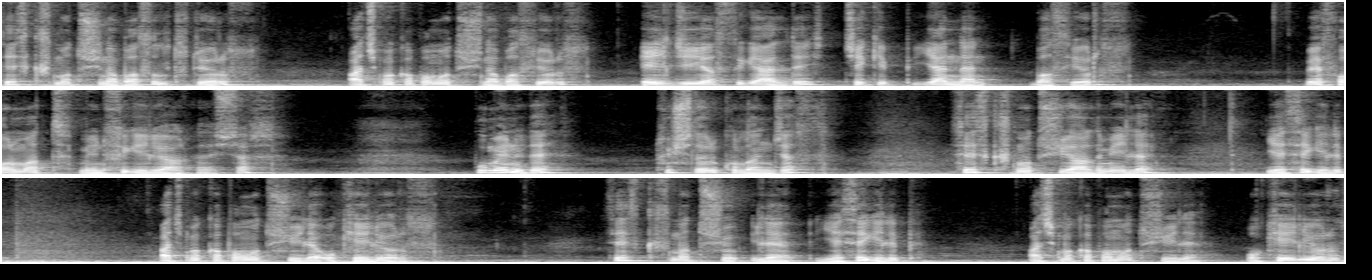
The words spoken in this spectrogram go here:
Ses kısma tuşuna basılı tutuyoruz. Açma kapama tuşuna basıyoruz. LG yazısı geldi. Çekip yeniden basıyoruz. Ve format menüsü geliyor arkadaşlar. Bu menüde tuşları kullanacağız. Ses kısma tuşu yardımıyla yes'e gelip açma kapama tuşu ile okeyliyoruz. Ses kısma tuşu ile yes'e gelip açma kapama tuşu ile okeyliyoruz.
